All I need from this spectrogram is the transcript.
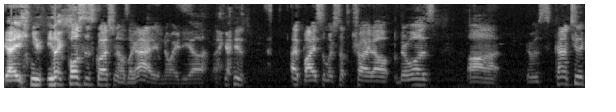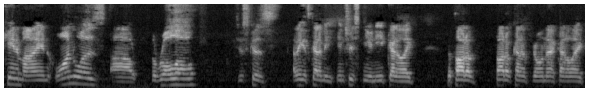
Yeah, you, you like posted this question. I was like, I have no idea. Like I just I buy so much stuff to try it out. But there was uh there was kind of two that came to mind. One was uh the Rolo, just because I think it's kind of interesting, unique, kind of like the thought of thought of kind of throwing that kind of like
